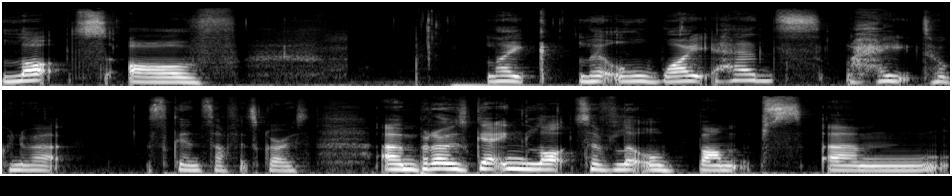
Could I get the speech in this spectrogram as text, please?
lots of like little whiteheads. I hate talking about skin stuff. It's gross. Um, but I was getting lots of little bumps um,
